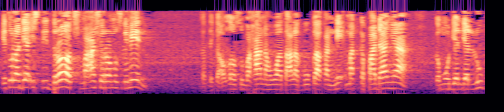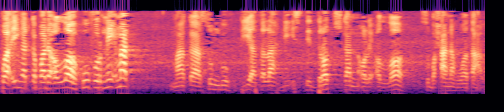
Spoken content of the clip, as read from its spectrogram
Itulah dia istidraj masyarakat muslimin. Ketika Allah subhanahu wa ta'ala bukakan nikmat kepadanya kemudian dia lupa ingat kepada Allah, kufur nikmat, maka sungguh dia telah diistidrojkan oleh Allah Subhanahu wa taala.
